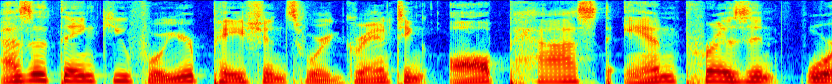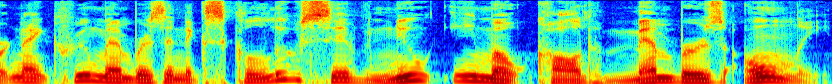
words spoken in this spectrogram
As a thank you for your patience, we're granting all past and present Fortnite crew members an exclusive new emote called Members Only.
